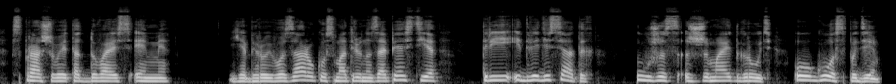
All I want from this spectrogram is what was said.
— спрашивает, отдуваясь Эмми. Я беру его за руку, смотрю на запястье. Три и две десятых. Ужас сжимает грудь. «О, Господи!»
